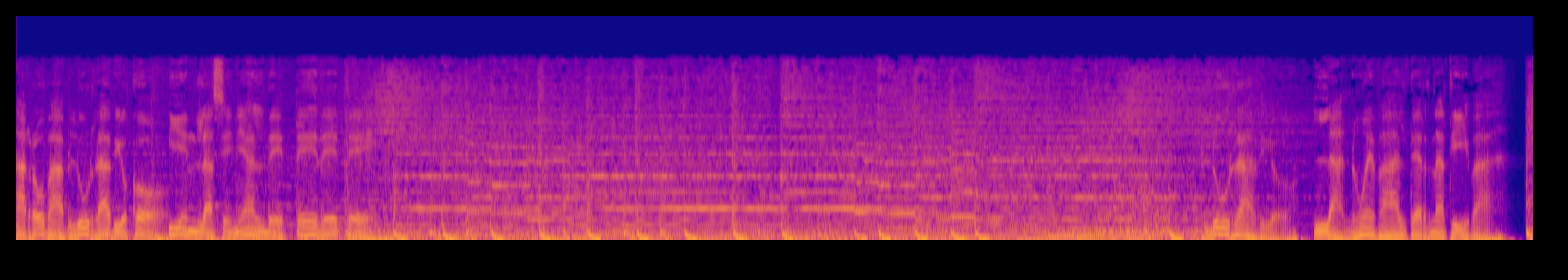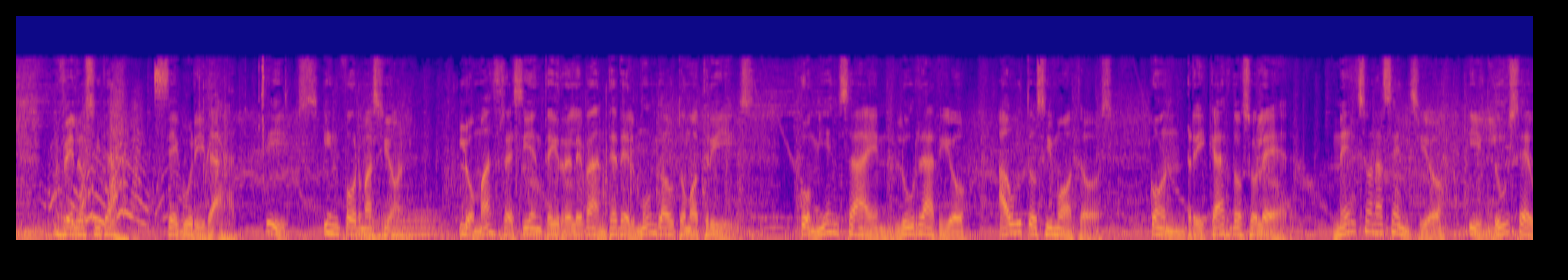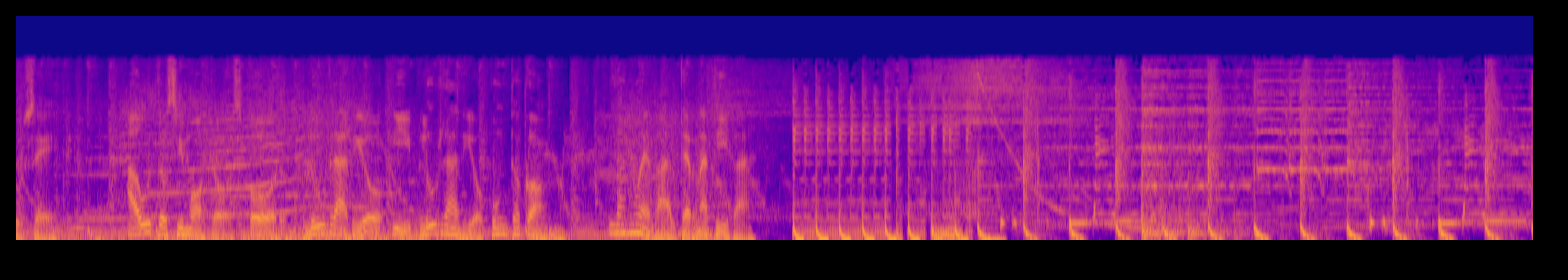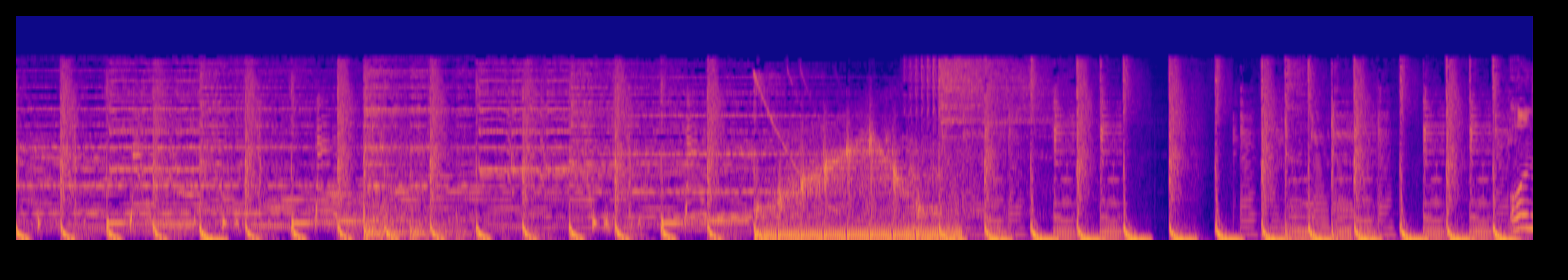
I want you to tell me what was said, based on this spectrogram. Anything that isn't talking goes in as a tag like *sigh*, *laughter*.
arroba Blue Radio Co. y en la señal de TDT. Blue Radio, la nueva alternativa. Velocidad, seguridad, tips, información. Lo más reciente y relevante del mundo automotriz. Comienza en Blue Radio, Autos y Motos, con Ricardo Soler, Nelson Asensio y Luz. Autos y Motos por Blue Radio y bluradio.com. La nueva alternativa.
